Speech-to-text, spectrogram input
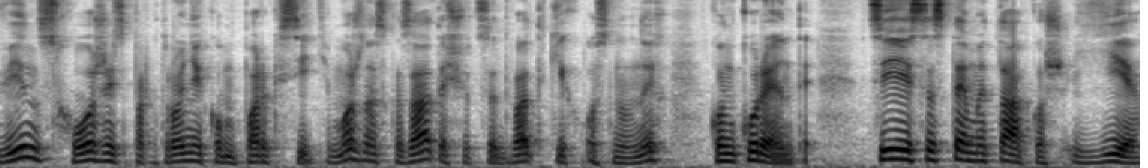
він схожий з парктроніком Park City. Можна сказати, що це два таких основних конкуренти. Цієї системи також є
